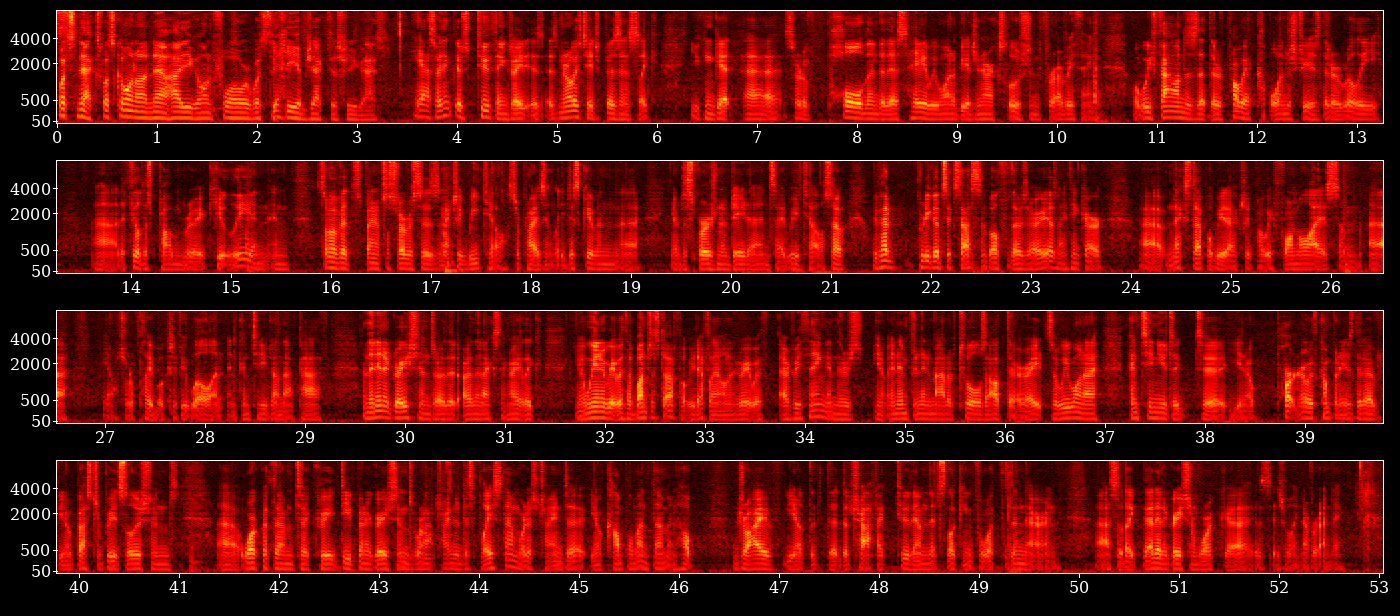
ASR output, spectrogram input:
What's next? What's going on now? How are you going forward? What's the Yeah. key objectives for you guys? Yeah, so I think there's two things, right? As, as an early stage business, like you can get uh, sort of pulled into this, hey, we want to be a generic solution for everything. What we found is that there's probably a couple industries that are really, uh, that feel this problem really acutely, and, and some of it's financial services and actually retail, surprisingly, just given the you know, dispersion of data inside retail. So we've had pretty good success in both of those areas, and I think our uh, next step will be to actually probably formalize some uh, you know, sort of playbooks, if you will, and, and continue down that path. And then integrations are the, are the next thing, right? Like, you know, we integrate with a bunch of stuff, but we definitely don't integrate with everything. And there's, you know, an infinite amount of tools out there, right? So we want to continue to, to, you know, partner with companies that have, you know, best of breed solutions, uh, work with them to create deep integrations. We're not trying to displace them. We're just trying to, you know, complement them and help drive, you know, the, the, the traffic to them that's looking for what's in there. And uh, so like that integration work uh, is, is really never ending.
